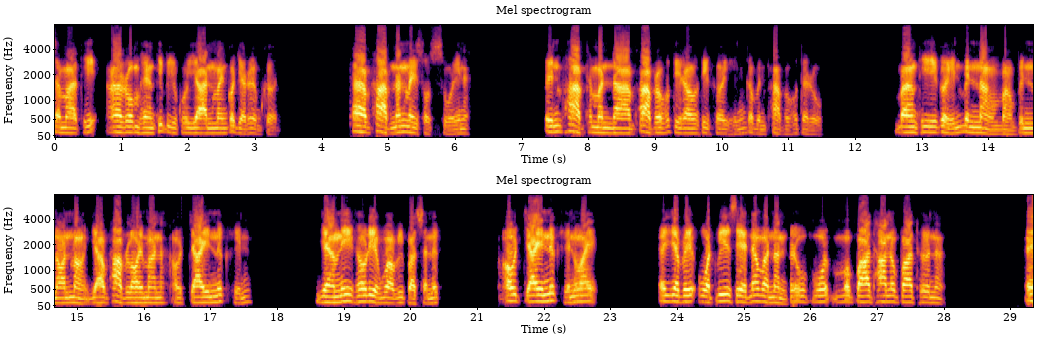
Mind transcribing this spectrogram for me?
สมาธิ อารมณ์แห่งที่ปิยุคยานมันก็จะเริ่มเกิด ถ้าภาพนั้นไม่สดสวยนะ เป็นภาพธรรมดาภาพพระพุทธเราที่เคยเห็นก็เป็นภาพพระพุทธรูปบางทีก็เห็นเป็นนั่งบางเป็นนอนบางยาวภาพลอยมานะเอาใจนึกเห็น อย่างนี้เขาเรียกว่าวิปัสสนึก เอาใจนึกเห็นไว้ อย่าไปอวดวิเศษนะว่านั่นเป็นอุปาทานอุปาเทินนะไอ้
